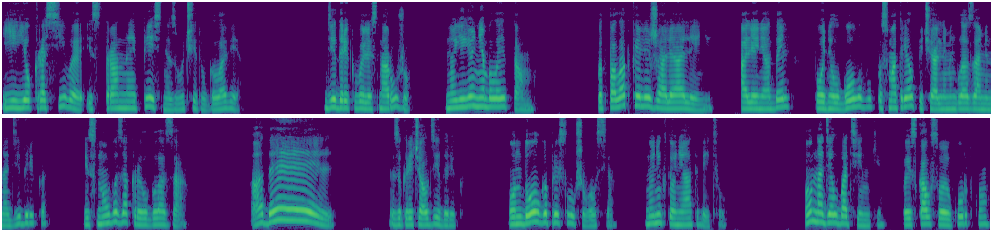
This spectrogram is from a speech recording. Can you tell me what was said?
Ее красивая и странная песня звучит в голове. Дидрик вылез наружу, но ее не было и там. Под палаткой лежали олени. Олень Адель поднял голову, посмотрел печальными глазами на Дидрика и снова закрыл глаза. «Адель!» — закричал Дидрик. Он долго прислушивался, но никто не ответил. Он надел ботинки, поискал свою куртку,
